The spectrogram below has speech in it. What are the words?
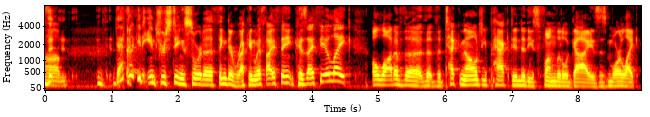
Um, That's like an interesting sort of thing to reckon with, I think, because I feel like a lot of the, the the technology packed into these fun little guys is more like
